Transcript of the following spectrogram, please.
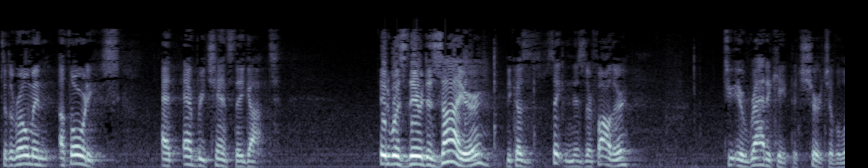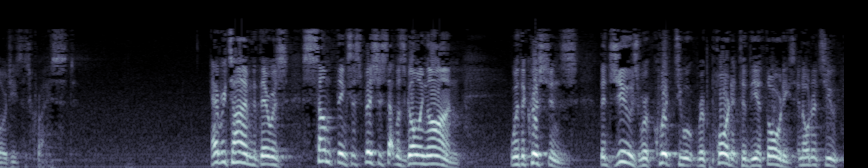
to the Roman authorities at every chance they got. It was their desire, because Satan is their father, to eradicate the church of the Lord Jesus Christ. Every time that there was something suspicious that was going on with the Christians, the Jews were quick to report it to the authorities in order to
